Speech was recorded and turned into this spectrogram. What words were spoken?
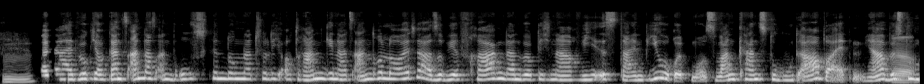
Mhm. Weil wir halt wirklich auch ganz anders an Berufsfindung natürlich auch drangehen als andere Leute. Also wir fragen dann wirklich nach, wie ist dein Biorhythmus? Wann kannst du gut arbeiten? Ja, bist ja. du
